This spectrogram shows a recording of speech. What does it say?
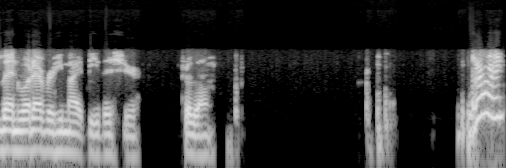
than whatever he might be this year for them. All right.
